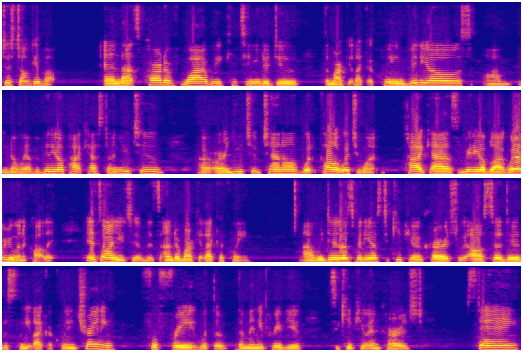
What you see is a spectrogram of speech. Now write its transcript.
just don't give up. And that's part of why we continue to do the Market Like a Queen videos. Um, you know, we have a video podcast on YouTube or, or, a YouTube channel. What Call it what you want. Podcast, video blog, whatever you want to call it. It's on YouTube. It's under Market Like a Queen. Uh, we do those videos to keep you encouraged. We also do the Sleep Like a Queen training for free with the, the mini preview to keep you encouraged. Staying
